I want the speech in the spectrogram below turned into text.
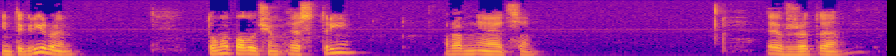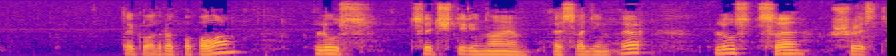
интегрируем, то мы получим S3 равняется FGT t квадрат пополам плюс c4 на m s1r плюс c6.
